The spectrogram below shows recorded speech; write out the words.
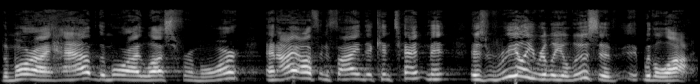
The more I have, the more I lust for more. And I often find that contentment is really, really elusive with a lot.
